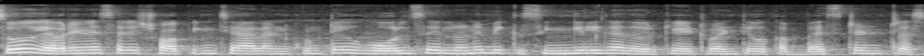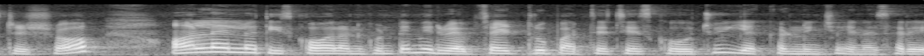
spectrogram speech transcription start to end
సో ఎవరైనా సరే షాపింగ్ చేయాలనుకుంటే హోల్సేల్లోనే మీకు సింగిల్గా దొరికేటువంటి ఒక బెస్ట్ అండ్ ట్రస్టెడ్ షాప్ ఆన్లైన్లో తీసుకోవాలనుకుంటే మీరు వెబ్సైట్ త్రూ పర్చేస్ చేసుకోవచ్చు ఎక్కడి నుంచి అయినా సరే.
